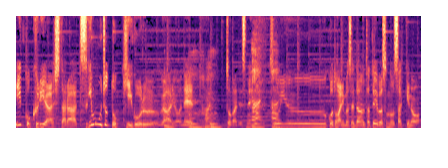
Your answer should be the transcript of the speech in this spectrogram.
一個クリアしたら次もうちょっと大きいゴールがあるよね、うんとかですね、はい。そういうことがありますね。だから例えばそのさっきの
